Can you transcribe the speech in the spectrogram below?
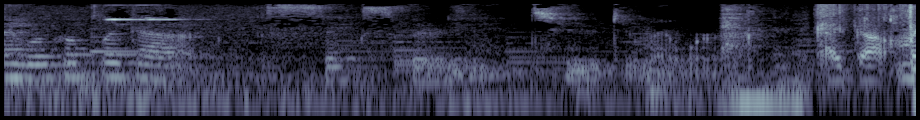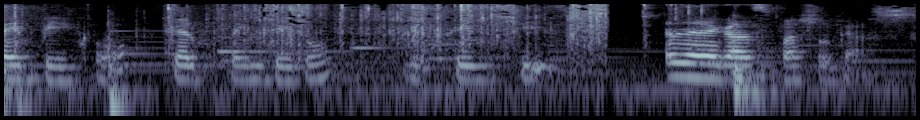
I woke up like at 6.30 to do my work. I got my bagel. Got a plain bagel with cream cheese. And then I got a special guest.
